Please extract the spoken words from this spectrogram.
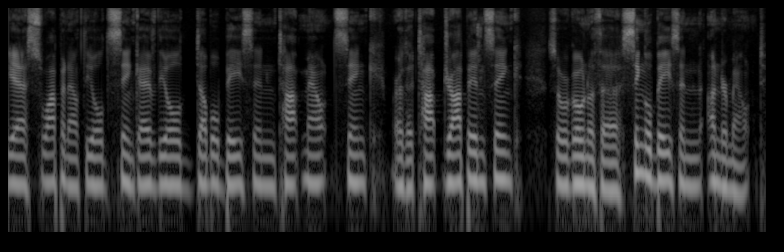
Yeah, swapping out the old sink. I have the old double basin top mount sink or the top drop in sink. So we're going with a single basin undermount.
